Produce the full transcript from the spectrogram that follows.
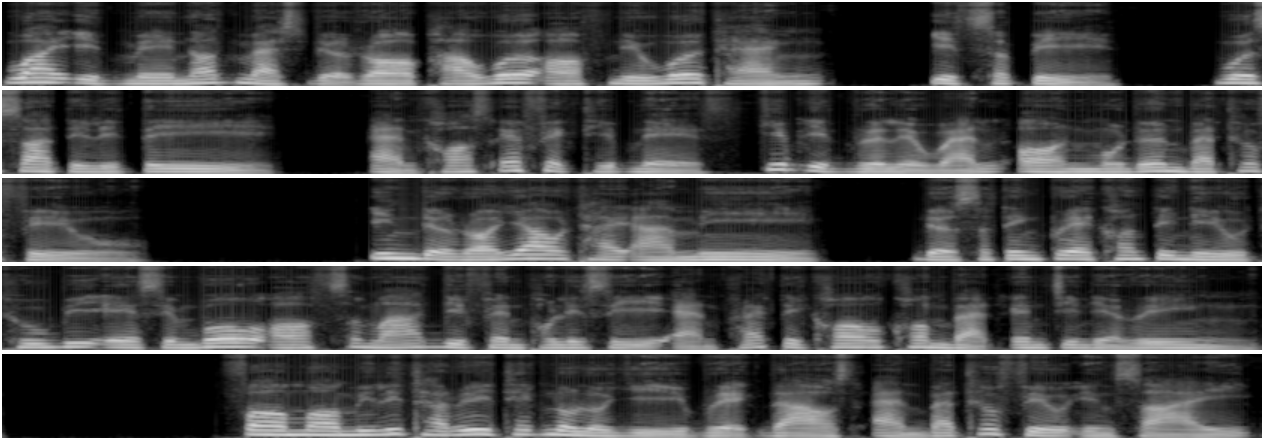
While it may not match the raw power of newer tank, its speed, versatility, and cost effectiveness keep it relevant on modern battlefield. In the Royal Thai Army, the Stingray continue to be a symbol of smart defense policy and practical combat engineering. For more military technology breakdowns and battlefield insight,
